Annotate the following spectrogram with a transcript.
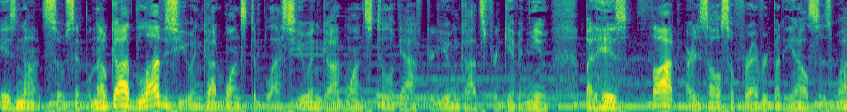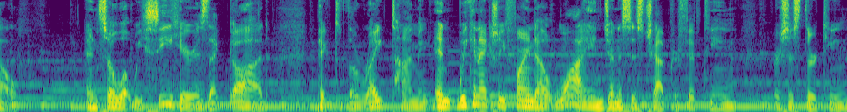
is not so simple. Now, God loves you and God wants to bless you and God wants to look after you and God's forgiven you, but His thought is also for everybody else as well. And so, what we see here is that God picked the right timing, and we can actually find out why in Genesis chapter 15, verses 13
